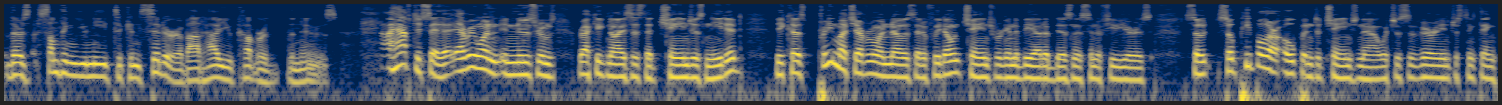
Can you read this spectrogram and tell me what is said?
there's something you need to consider about how you cover the news? I have to say that everyone in newsrooms recognizes that change is needed because pretty much everyone knows that if we don't change, we're going to be out of business in a few years. So, so people are open to change now, which is a very interesting thing.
